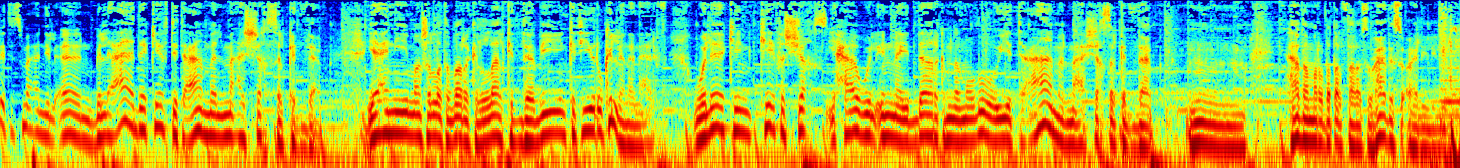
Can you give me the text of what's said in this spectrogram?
اللي تسمعني الآن بالعادة كيف تتعامل مع الشخص الكذاب؟ يعني ما شاء الله تبارك الله الكذابين كثير وكلنا نعرف. ولكن كيف الشخص يحاول إنه يتدارك من الموضوع ويتعامل مع الشخص الكذاب. هذا مربط الفرس وهذا سؤالي لليوم.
